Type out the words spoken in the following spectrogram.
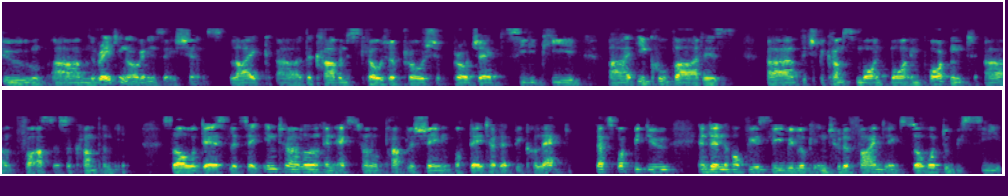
to um, the rating organizations like uh, the Carbon Disclosure Project, CDP, uh, EcoVadis, which becomes more and more important for us as a company. So There's, let's say, internal and external publishing of data that we collect. That's what we do. And then obviously we look into the findings. So what do we see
